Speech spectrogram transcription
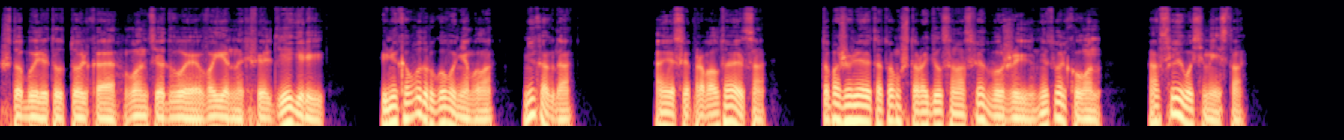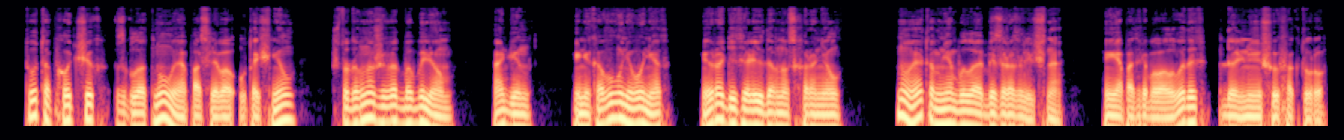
что были тут только вон те двое военных фельдъегерей, и никого другого не было. Никогда. А если проболтается, то пожалеет о том, что родился на свет Божий не только он, а все его семейство. Тут обходчик сглотнул и опасливо уточнил, что давно живет бобылем, один, и никого у него нет, и родителей давно схоронил. Но это мне было безразлично, и я потребовал выдать дальнейшую фактуру.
